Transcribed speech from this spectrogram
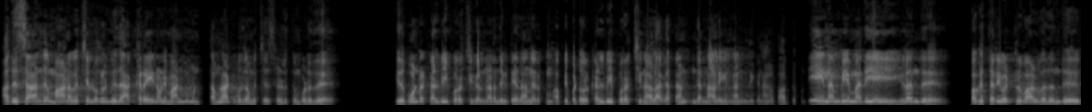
அது சார்ந்து மாணவ செல்வங்கள் மீது அக்கறை நம்முடைய மாண்பு தமிழ்நாட்டு முதலமைச்சர் செலுத்தும் பொழுது இது போன்ற கல்வி புரட்சிகள் நடந்துகிட்டே தான் இருக்கும். அப்படிப்பட்ட ஒரு கல்வி புரட்சி நாளாகத்தான் இந்த நாளையும் நாங்கள் இன்றைக்கு நாங்கள் பார்த்துக் மதியை நம்பி மதியை இழந்து பகுத்தறிவற்று வாழ்வது வந்து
